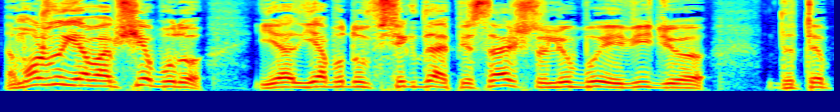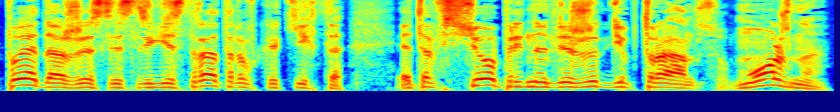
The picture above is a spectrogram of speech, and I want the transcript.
А можно я вообще буду, я, я буду всегда писать, что любые видео ДТП, даже если с регистраторов каких-то, это все принадлежит Дептрансу. Можно?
